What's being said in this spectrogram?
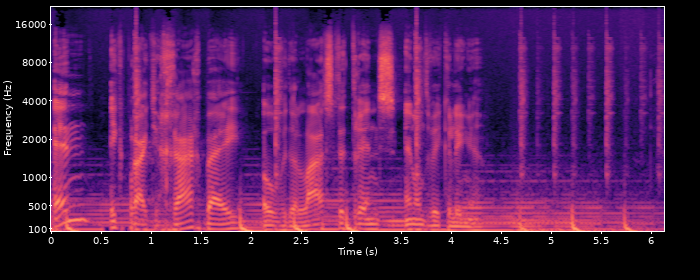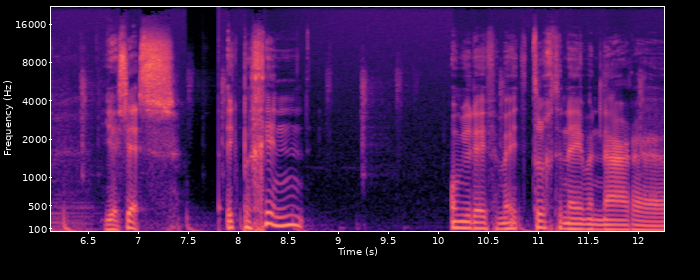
En ik praat je graag bij over de laatste trends en ontwikkelingen. Yes, yes. Ik begin om jullie even mee terug te nemen naar uh,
